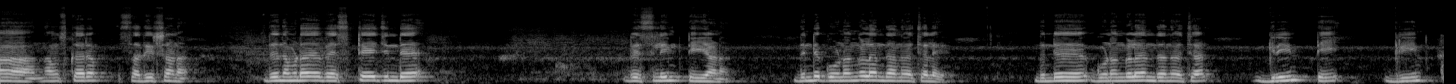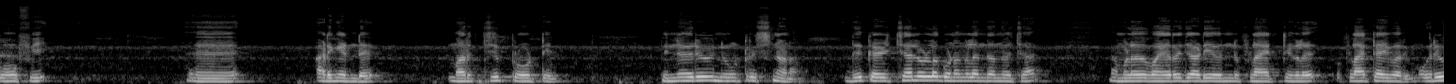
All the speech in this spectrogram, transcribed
ആ നമസ്കാരം. സതീഷാണ്. ഇത് നമ്മുടെ വെസ്റ്റേജിന്റെ വെസ്ലിം ടീ ആണ് ഇതിന്റെ ഗുണങ്ങൾ എന്താണെന്ന് വെച്ചാൽ ഇതിന്റെ ഗുണങ്ങൾ എന്താണെന്ന് വെച്ചാൽ ഗ്രീൻ ടീ ഗ്രീൻ കോഫി അടങ്ങിയിട്ടുണ്ട്. മറിച്ച് പ്രോട്ടീൻ. പിന്നെ ഒരു ന്യൂട്രീഷനാണ്. ഇത് കഴിച്ചാലുള്ള ഗുണങ്ങൾ എന്താണെന്ന് വെച്ചാൽ നമ്മൾ വയറ് ചാടിയവരുടെ ഫ്ലാറ്റുകൾ ഫ്ലാറ്റായി പറയും. ഒരു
